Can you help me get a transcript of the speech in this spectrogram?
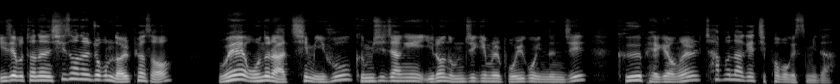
이제부터는 시선을 조금 넓혀서 왜 오늘 아침 이후 금시장이 이런 움직임을 보이고 있는지 그 배경을 차분하게 짚어보겠습니다.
